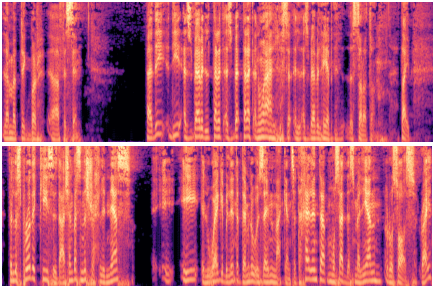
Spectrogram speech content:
لما بتكبر آه، في السن. فدي دي أسباب الثلاث أسباب ثلاث أنواع الأسباب اللي هي للسرطان طيب في ال sporadic cases ده عشان بس نشرح للناس إيه إيه الواجب اللي انت بتعمله وازاي نمنع ال cancer تخيل انت مسدس مليان رصاص right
